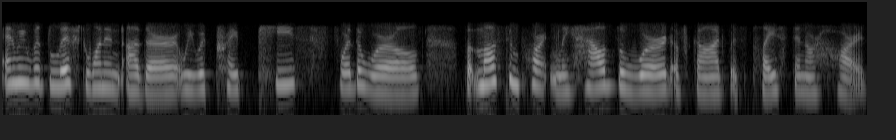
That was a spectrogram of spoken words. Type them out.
and we would lift one another. We would pray peace for the world, but most importantly, how the Word of God was placed in our hearts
